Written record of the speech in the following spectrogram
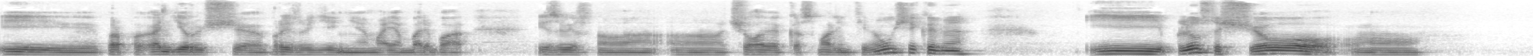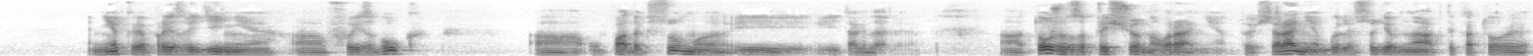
и пропагандирующее произведение «Моя борьба» известного а, человека с маленькими усиками. И плюс еще а, некое произведение в Facebook «Упадок суммы» и, и так далее. Тоже запрещенного ранее. То есть ранее были судебные акты, которые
